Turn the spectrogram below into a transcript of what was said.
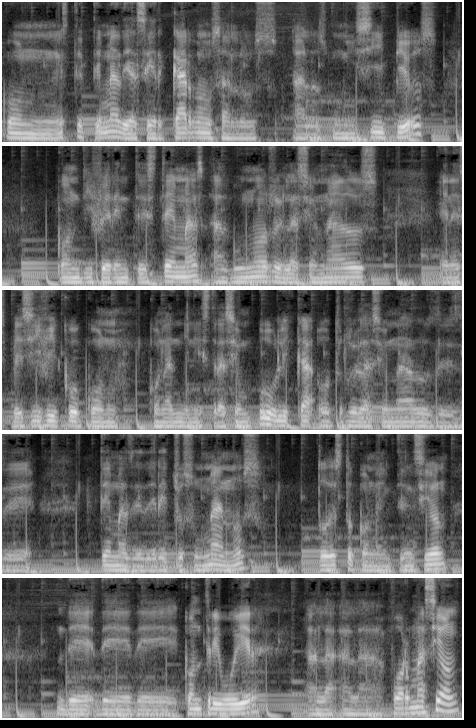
con este tema de acercarnos a los, a los municipios con diferentes temas, algunos relacionados en específico con, con la administración pública, otros relacionados desde temas de derechos humanos, todo esto con la intención de, contribuir a la, formación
